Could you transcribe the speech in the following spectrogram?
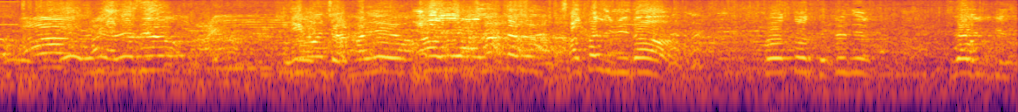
어, 여기 안녕하세요. 이건 잘 팔려요. 아, 예, 아, 일단은 잘 팔립니다. 또, 또 대표님 기다리고 계십니다.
